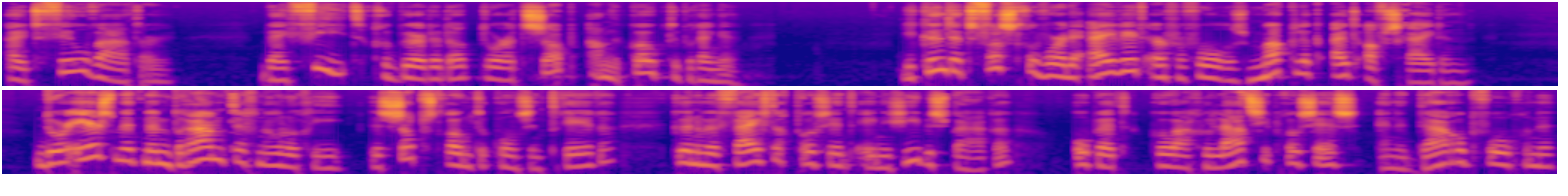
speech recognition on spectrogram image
uit veel water. Bij feed gebeurde dat door het sap aan de kook te brengen. Je kunt het vastgeworden eiwit er vervolgens makkelijk uit afscheiden. Door eerst met membraantechnologie de sapstroom te concentreren, kunnen we 50% energie besparen op het coagulatieproces en het daaropvolgende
